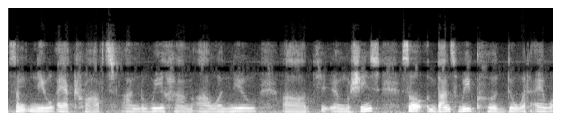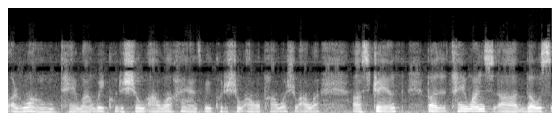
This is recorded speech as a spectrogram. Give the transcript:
some new aircrafts and we have our new uh, machines. So that we could do whatever around Taiwan. We could show our hands, we could show our power, show our uh, strength. But Taiwan's uh, those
